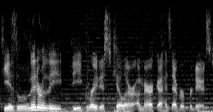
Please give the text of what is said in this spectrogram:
he is literally the greatest killer America has ever produced.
